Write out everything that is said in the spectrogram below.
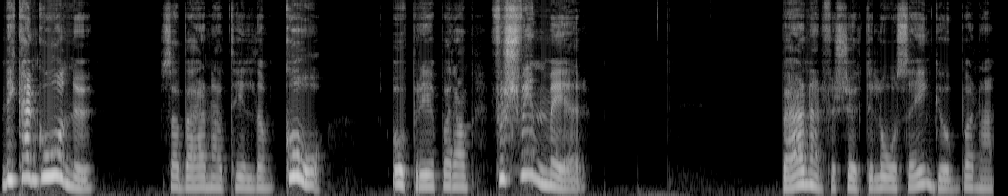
Ni kan gå nu, sa Bernhard till dem. Gå! upprepade han. Försvinn med er! Bernhard försökte låsa in gubbarna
